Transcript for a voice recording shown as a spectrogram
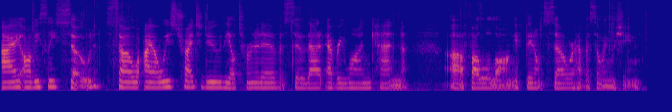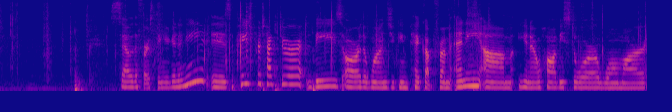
I obviously sewed. So I always try to do the alternative so that everyone can uh, follow along if they don't sew or have a sewing machine. So the first thing you're going to need is a page protector. These are the ones you can pick up from any, um, you know, hobby store, Walmart.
